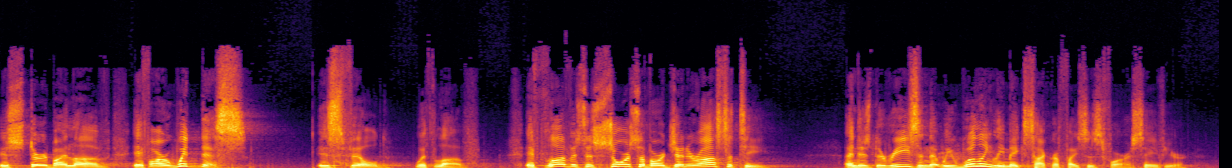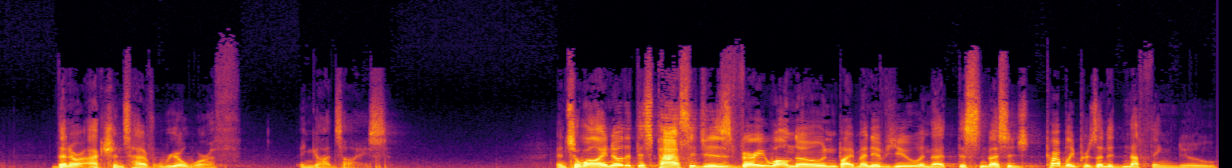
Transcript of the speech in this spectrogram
is stirred by love, if our witness is filled with love, if love is the source of our generosity and is the reason that we willingly make sacrifices for our Savior, then our actions have real worth in God's eyes. And so, while I know that this passage is very well known by many of you and that this message probably presented nothing new,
